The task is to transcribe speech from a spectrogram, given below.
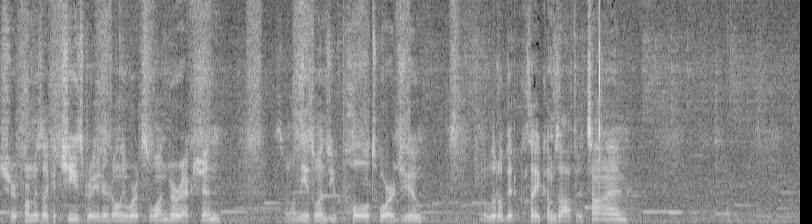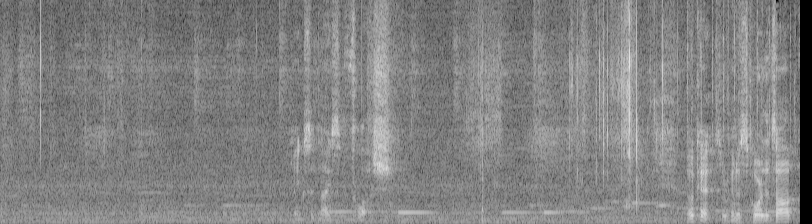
Surform is like a cheese grater. It only works one direction. So on these ones you pull towards you. A little bit of clay comes off at a time. Makes it nice and flush. Okay, so we're going to score the top.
